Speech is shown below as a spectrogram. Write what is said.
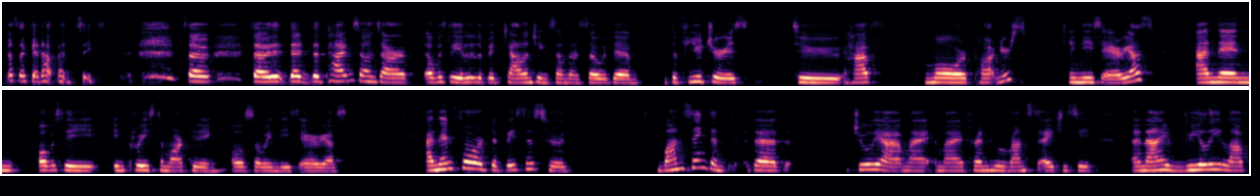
because I get up at six. So so the, the time zones are obviously a little bit challenging sometimes. So the the future is to have more partners in these areas and then obviously increase the marketing also in these areas. And then for the business hood, one thing that, that Julia, my, my friend who runs the agency, and I really love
